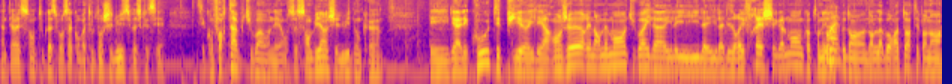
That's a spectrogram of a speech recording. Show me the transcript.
intéressant. En tout cas, c'est pour ça qu'on va tout le temps chez lui. C'est parce que c'est, confortable, tu vois. On se sent bien chez lui. Donc, euh, et il est à l'écoute. Et puis, euh, il est arrangeur énormément. Tu vois, il a, il, a, il, a, il a des oreilles fraîches également. Quand on est Ouais. un peu dans, dans le laboratoire, pendant,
